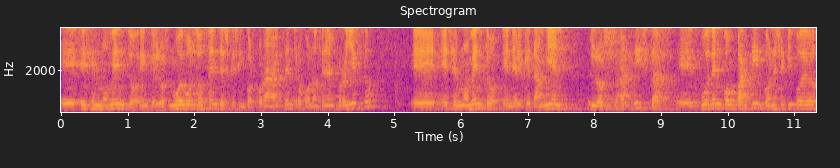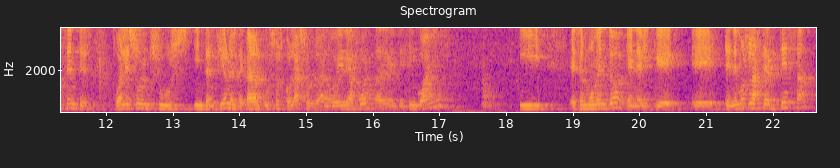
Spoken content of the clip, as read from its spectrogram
Eh, es el momento en que los nuevos docentes que se incorporan al centro conocen el proyecto, eh, es el momento en el que también los artistas eh, pueden compartir con ese equipo de docentes cuáles son sus intenciones de cara al curso escolar sobre la nueva idea fuerza de 25 años y es el momento en el que tenemos la certeza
